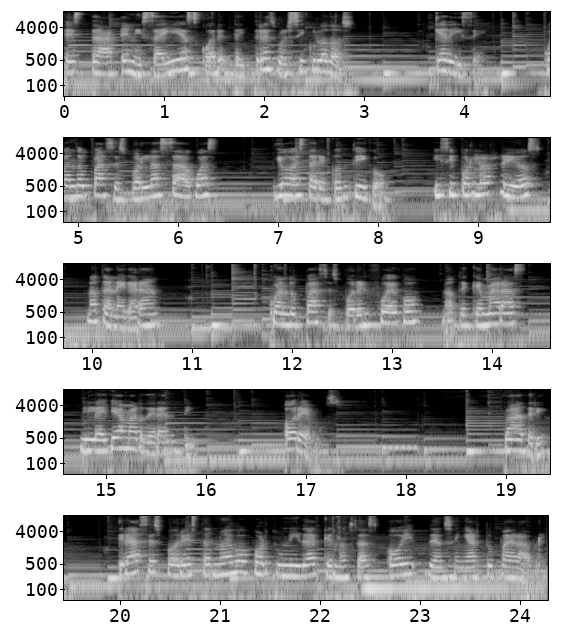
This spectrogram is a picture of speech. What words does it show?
está en Isaías 43, versículo 2, que dice, Cuando pases por las aguas, yo estaré contigo, y si por los ríos, no te negarán. Cuando pases por el fuego, no te quemarás, ni la llama arderá en ti. Oremos. Padre, gracias por esta nueva oportunidad que nos das hoy de enseñar tu palabra.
